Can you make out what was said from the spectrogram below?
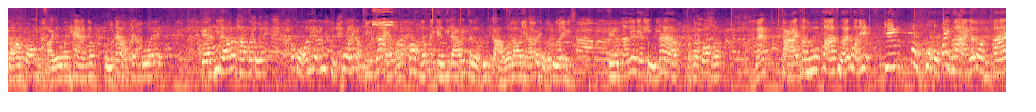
จะเอากล้องใส่ลงมาแทนครับศูนย์หน้าของเต็นบวยเกมที่แล้วก็ทำประตูก็บอกว่าเรียกลูกจุดโทษให้กับทีมได้ครับสำหรับกล้องครับในเกมที่แล้วที่เจอกับคุณเก่าครับเราชนะไปหกประตูเองเกมนั้นเรียกเป็นศูนย์หน้าครับสำหรับกล้องครับแม็กจ่ายทะลุมาสวยแล้วจังหวะนี้ ยิงโอ้โหไม่ผ่านครับจังหวะสุดท้าย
